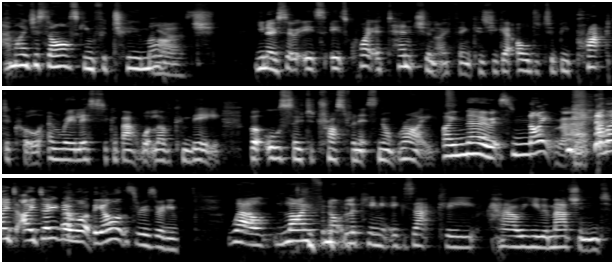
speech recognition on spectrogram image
am I just asking for too much? You know, so it's it's quite a tension, I think, as you get older to be practical and realistic about what love can be, but also to trust when it's not right. I know it's a nightmare, and I, I don't know what the answer is really. Well, life not looking exactly how you imagined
